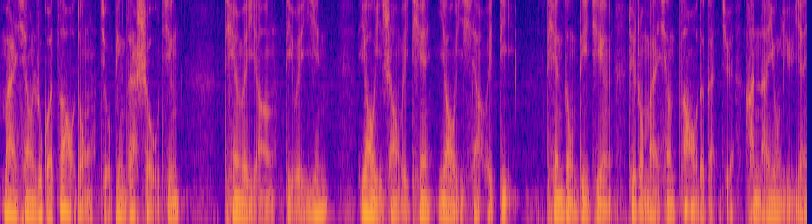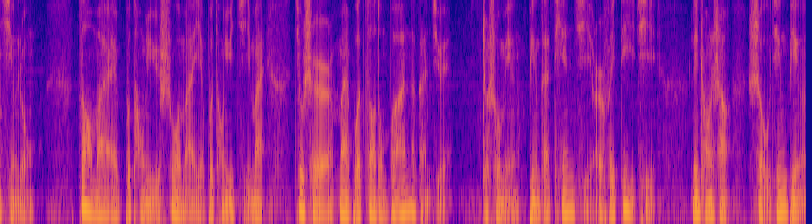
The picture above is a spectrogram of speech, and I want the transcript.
脉象如果躁动，就病在手经。天为阳，地为阴，腰以上为天，腰以下为地。天动地静，这种脉象躁的感觉很难用语言形容。躁脉不同于硕脉，也不同于急脉，就是脉搏躁动不安的感觉。这说明病在天气而非地气。临床上，手经病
